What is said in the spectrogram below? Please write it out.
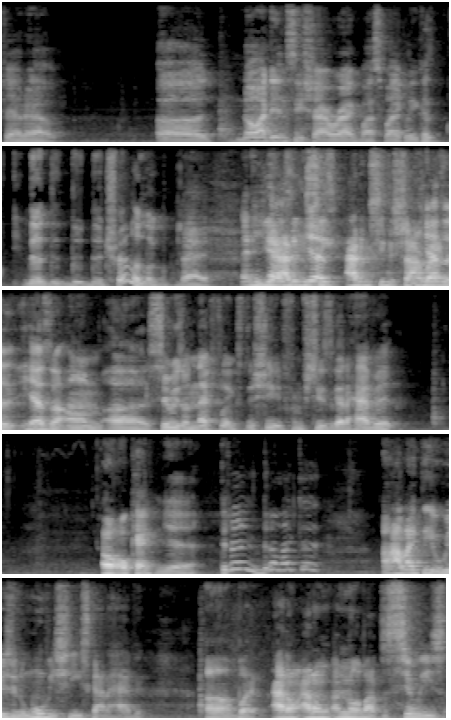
Shout out. Uh, no, I didn't see Chi-Raq by Spike Lee because the, the the trailer looked bad. And he Yeah, has, I didn't he has, see- I didn't see the Chi-Raq. He has a he has a um uh series on Netflix. The she from She's Gotta Have It. Oh, okay. Yeah. Did I did I like that? I like the original movie. She's got to have it, uh, but I don't. I don't. I don't know about the series.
